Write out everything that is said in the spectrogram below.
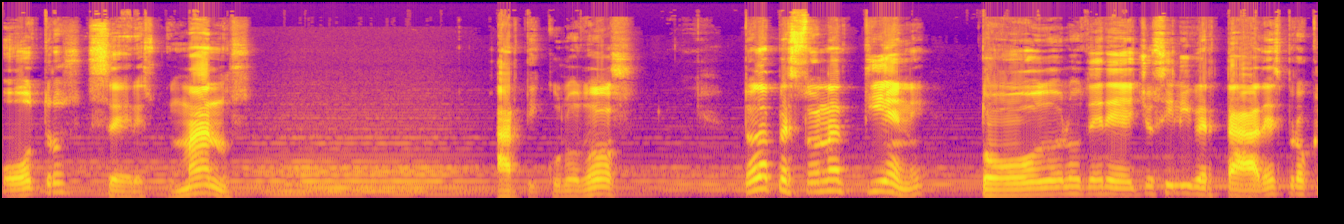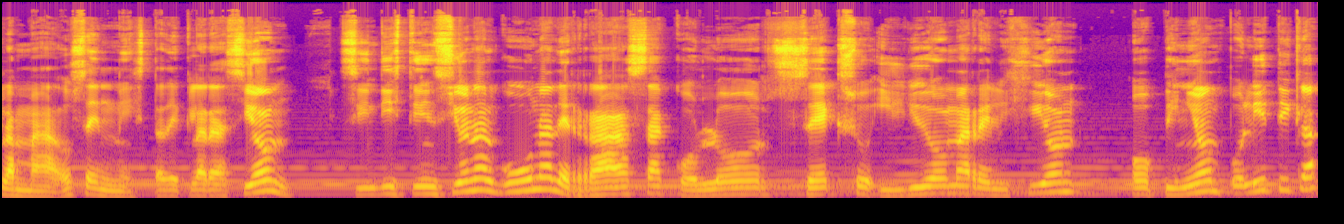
otros seres humanos. Artículo 2. Toda persona tiene todos los derechos y libertades proclamados en esta declaración, sin distinción alguna de raza, color, sexo, idioma, religión, opinión política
